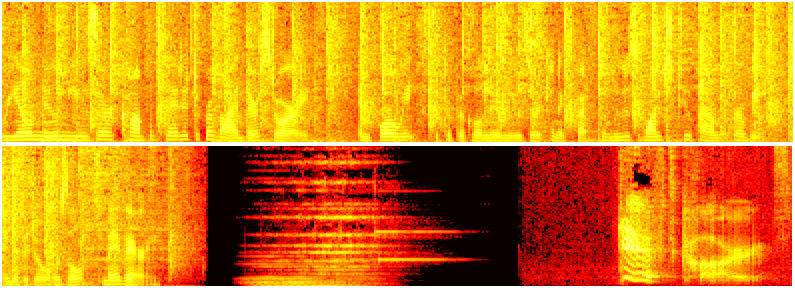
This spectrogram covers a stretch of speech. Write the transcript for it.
Real Noom user compensated to provide their story. In four weeks, the typical Noom user can expect to lose one to two pounds per week. Individual results may vary. Gift cards.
